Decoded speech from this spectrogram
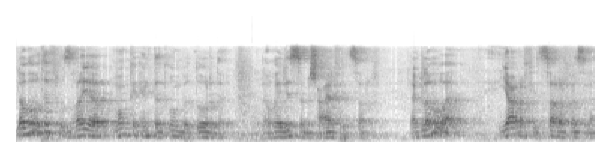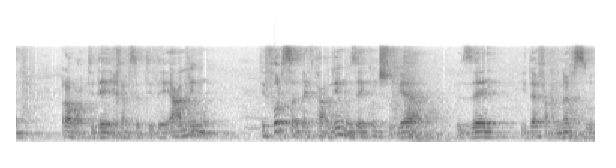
لو هو طفل صغير ممكن أنت تقوم بالدور ده لو هو لسه مش عارف يتصرف. لكن لو هو يعرف يتصرف مثلا رابعة ابتدائي خمسة ابتدائي علمه. دي فرصة إنك تعلمه إزاي يكون شجاع وازاي يدافع عن نفسه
